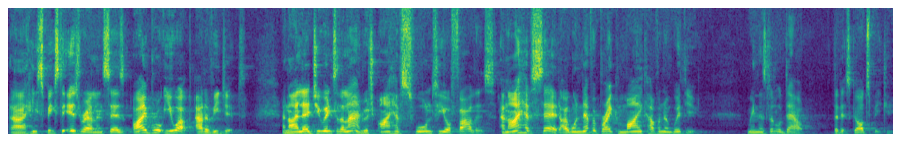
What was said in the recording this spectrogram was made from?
uh, he speaks to Israel and says, I brought you up out of Egypt. And I led you into the land which I have sworn to your fathers. And I have said, I will never break my covenant with you. I mean, there's little doubt that it's God speaking.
